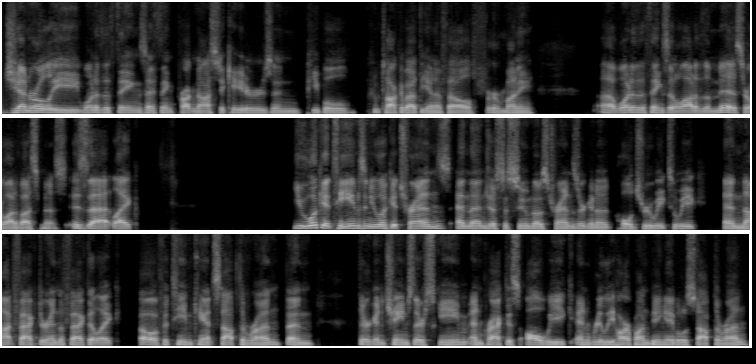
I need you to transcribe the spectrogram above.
generally one of the things I think prognosticators and people who talk about the NFL for money, uh, one of the things that a lot of them miss or a lot of us miss is that like you look at teams and you look at trends and then just assume those trends are going to hold true week to week and not factor in the fact that like oh if a team can't stop the run then they're going to change their scheme and practice all week and really harp on being able to stop the run.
